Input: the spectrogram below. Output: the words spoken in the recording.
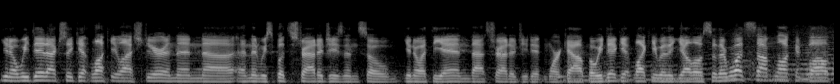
you know, we did actually get lucky last year, and then uh, and then we split the strategies, and so you know, at the end, that strategy didn't work out. But we did get lucky with a yellow, so there was some luck involved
